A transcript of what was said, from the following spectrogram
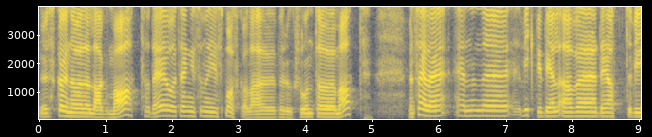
nå skal vi nå lage mat, og det er jo ting som i småskalaproduksjon av mat. Men så er det en viktig del av det at vi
